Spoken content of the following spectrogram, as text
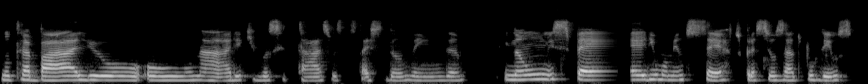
no trabalho ou na área que você está, se você está estudando ainda. Não espere o momento certo para ser usado por Deus.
